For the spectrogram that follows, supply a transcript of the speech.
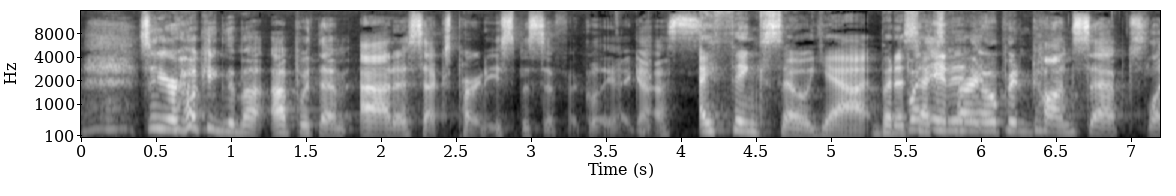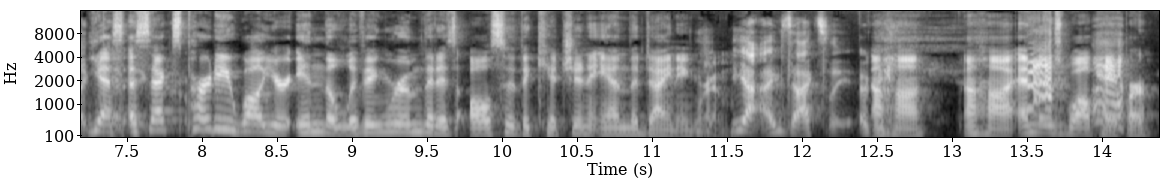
so you're hooking them up with them at a sex party specifically, I guess. I think so. Yeah. But a but sex in party. an open concept, like Yes, a sex room. party while you're in the living room that is also the kitchen and the dining room. Yeah, exactly. Okay. Uh huh. Uh huh. And there's wallpaper.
